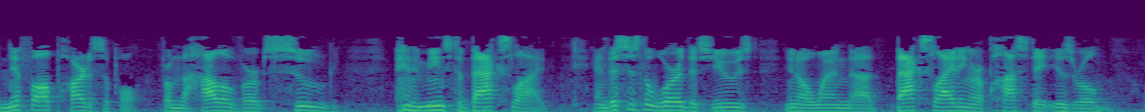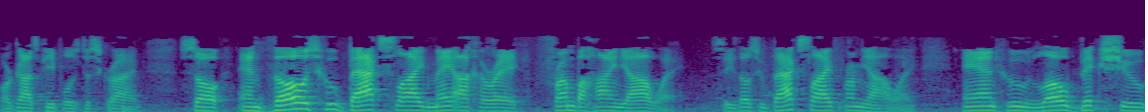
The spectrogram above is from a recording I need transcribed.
Nifal participle from the hollow verb sug. And it means to backslide. And this is the word that's used, you know, when uh, backsliding or apostate Israel or God's people is described. So, and those who backslide me'acharei from behind Yahweh. See, those who backslide from Yahweh and who lo bikshu,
